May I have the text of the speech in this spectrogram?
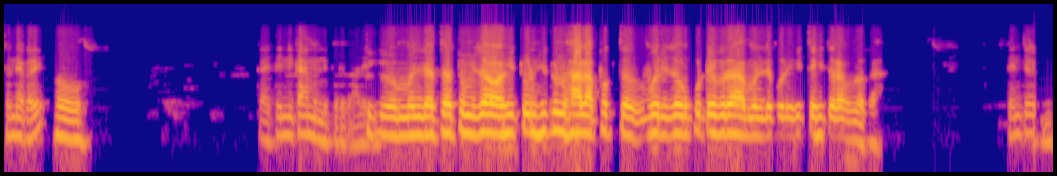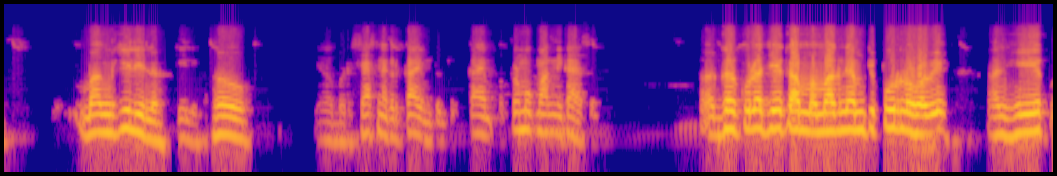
संध्याकाळी? हो. काय त्यांनी काय म्हणले परत आले? ठीक आहे. म्हणजे आता तुम्ही जावा इथून इथून हाला फक्त वरी जाऊन कुठे बी राहा म्हणले पण इथं इथं राहू नका. त्यांच्या मागणी केली ना. केली. हो. बरं. शासनाकडे काय म्हणतो काय प्रमुख मागणी काय असेल? घरकुलाची एक आम- मागणी आमची पूर्ण व्हावी आणि ही एक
